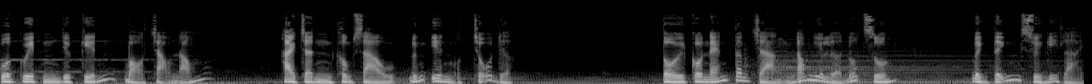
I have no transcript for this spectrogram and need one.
cuồng quyệt như kiến bò chảo nóng. Hai chân không sao đứng yên một chỗ được. Tôi cố nén tâm trạng nóng như lửa đốt xuống, bình tĩnh suy nghĩ lại.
